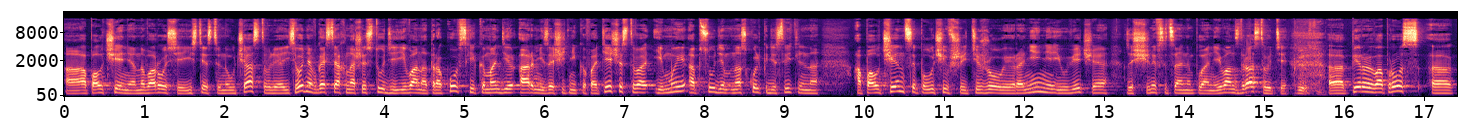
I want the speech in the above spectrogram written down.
а, ополчения Новороссии, естественно, участвовали. И сегодня в гостях нашей студии Иван Атраковский, командир армии защитников Отечества, и мы обсудим, насколько действительно ополченцы, получившие тяжелые ранения и увечья, защищены в социальном плане. Иван, здравствуйте. А, первый вопрос. А,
